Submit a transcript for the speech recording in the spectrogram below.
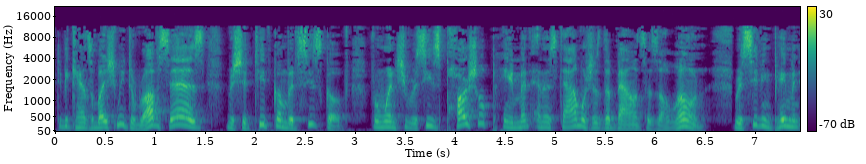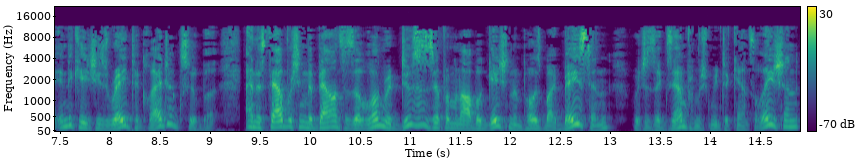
to be cancelled by Shemitah? Rav says, Mishetifkom v'tsiskov, from when she receives partial payment and establishes the balance as a loan. Receiving payment indicates she's ready to collect a and establishing the balance as a loan reduces it from an obligation imposed by Beis Din, which is exempt from Shemitah cancellation,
